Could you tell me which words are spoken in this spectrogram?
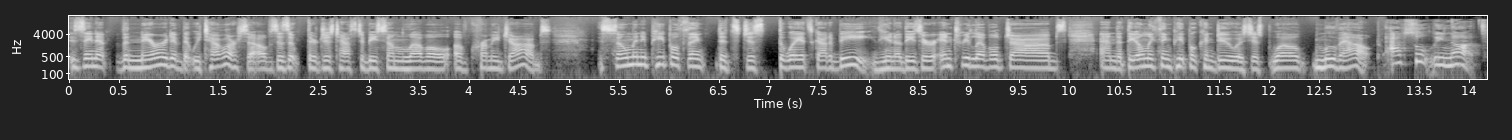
Zeynep, the narrative that we tell ourselves is that there just has to be some level of crummy jobs. So many people think that's just the way it's got to be. You know, these are entry level jobs, and that the only thing people can do is just, well, move out. Absolutely not.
